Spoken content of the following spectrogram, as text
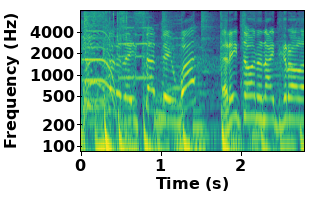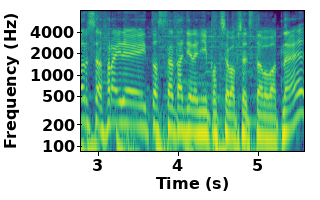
Saturday, Sunday, what? Riton, Nightcrawlers a Friday, to snad ani není potřeba představovat, ne?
